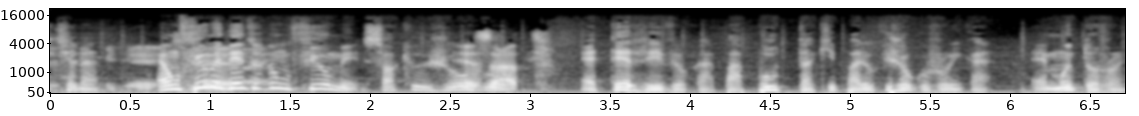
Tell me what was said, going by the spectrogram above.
sátira. filme de É um filme dentro de um filme, só que o jogo Exato. é terrível, cara. Pá, puta que pariu, que jogo ruim, cara. É muito ruim.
